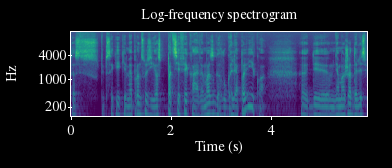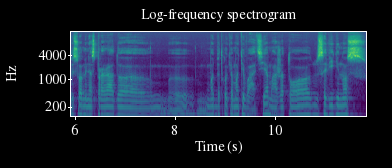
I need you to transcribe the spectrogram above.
tas, taip sakykime, Prancūzijos pacifikavimas galų gale pavyko nemaža dalis visuomenės prarado bet kokią motivaciją, maža to savyginos,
